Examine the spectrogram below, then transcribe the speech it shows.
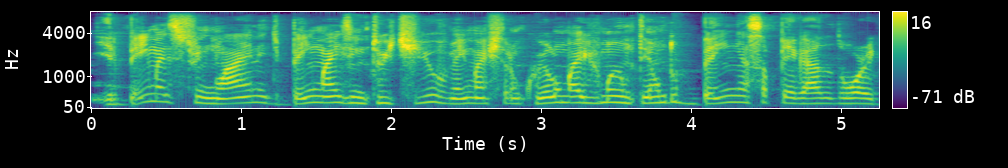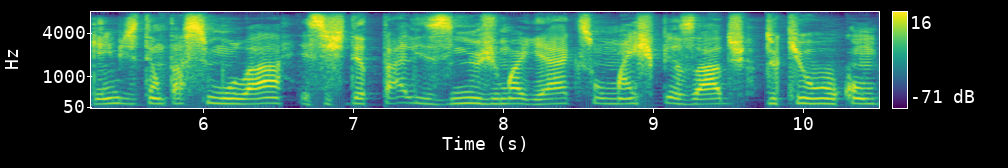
Ele é bem mais streamlined, bem mais intuitivo, bem mais tranquilo, mas mantendo bem essa pegada do wargame de tentar simular esses detalhezinhos de uma guerra que são mais pesados do que o combate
